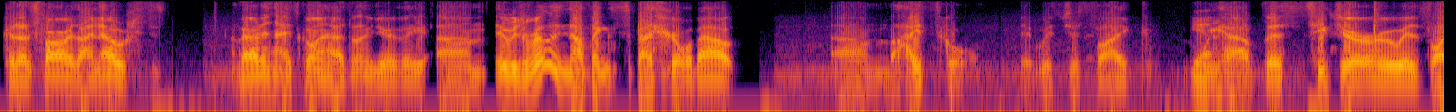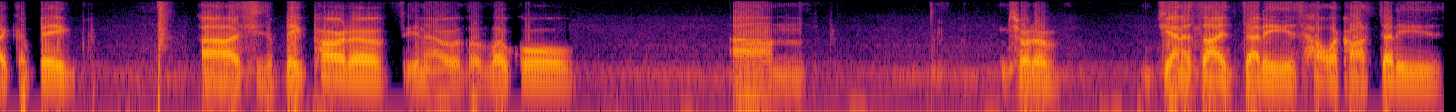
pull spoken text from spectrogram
Because as far as I know, Raritan High School in Hazlet, New Jersey, um, it was really nothing special about um, the high school. It was just like yeah. we have this teacher who is like a big, uh, she's a big part of you know the local um, sort of genocide studies, Holocaust studies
